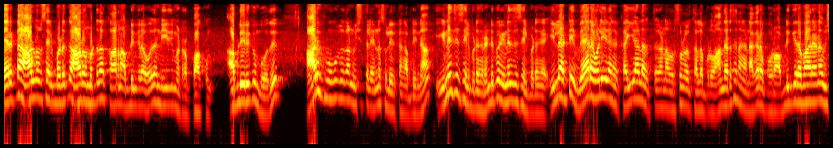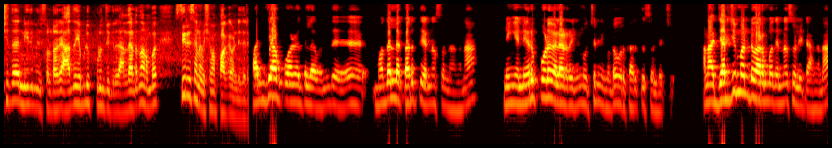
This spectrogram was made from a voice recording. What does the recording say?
டைரெக்டாக ஆளுநர் செயல்பாடுக்கு ஆர்வம் மட்டும் தான் காரணம் அப்படிங்கிற போது நீதிமன்றம் பார்க்கும். அப்படி இருக்கும்போது ஆரிஃப் முகமது கான் விஷயத்தில் என்ன சொல்லியிருக்காங்க அப்படின்னா இணைஞ்சு செயல்படுங்க ரெண்டு பேரும் இணைஞ்சு செயல்படுங்க. இல்லாட்டி வேற வழி நாங்கள் கையாளத்துக்கான ஒரு சூழல் தள்ளப்படுவோம். அந்த இடத்துல நாங்கள் நகர போகிறோம் அப்படிங்கிற மாதிரியான விஷயத்த நீதிபதி சொல்கிறாரு அதை எப்படி புரிஞ்சுக்கிறது? அந்த இடம் தான் ரொம்ப சீரியஸான விஷயமா பார்க்க வேண்டியது பஞ்சாப் வழக்கில் வந்து முதல்ல கருத்து என்ன சொன்னாங்கன்னா நீங்கள் நெருப்போட விளையாடுறீங்கன்னு உச்சநீதிமன்றம் ஒரு கருத்து சொல்லிச்சு. ஆனால் ஜட்ஜ்மெண்ட் வரும்போது என்ன சொல்லிட்டாங்கன்னா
